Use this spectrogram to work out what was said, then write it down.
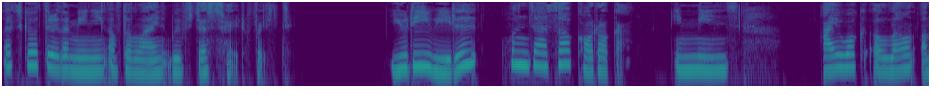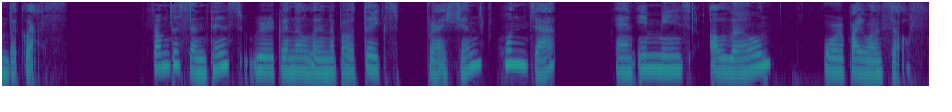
Let's go through the meaning of the line we've just heard first. 유리 위를 혼자서 걸어가. It means I walk alone on the glass. From the sentence, we're gonna learn about the expression 혼자, and it means alone or by oneself.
